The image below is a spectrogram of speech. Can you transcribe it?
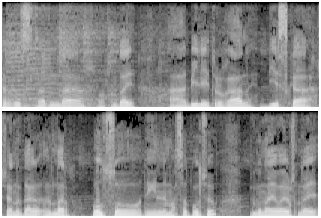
кыргызстанда ошондой а, бийлей турган диско жанрдагы ырлар болсо деген эле максат болчу. Бүгүн аябай ушундай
